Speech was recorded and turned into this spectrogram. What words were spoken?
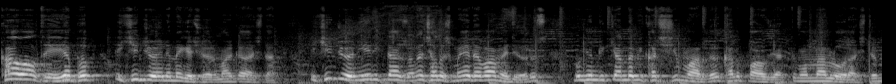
Kahvaltıyı yapıp ikinci öğünüme geçiyorum arkadaşlar. İkinci öğünü yedikten sonra çalışmaya devam ediyoruz. Bugün dükkanda birkaç işim vardı. Kalıp bağlayacaktım. Onlarla uğraştım.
